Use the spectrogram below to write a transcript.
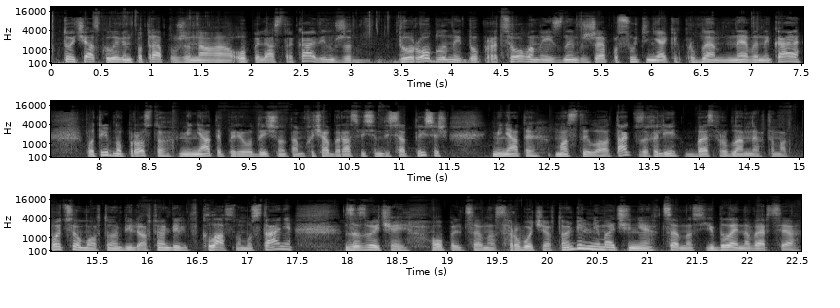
в той час, коли він потрапив вже на Opel Astra K, він вже дороблений, допрацьований. З ним вже по суті ніяких проблем не виникає. Потрібно просто міняти періодично, там, хоча б раз 80 тисяч, міняти мастило. А так, взагалі, безпроблемний автомат. По цьому автомобілю автомобіль в класному стані. Зазвичай Opel це в нас робочий автомобіль в Німеччині. Це в нас юбілейна версія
